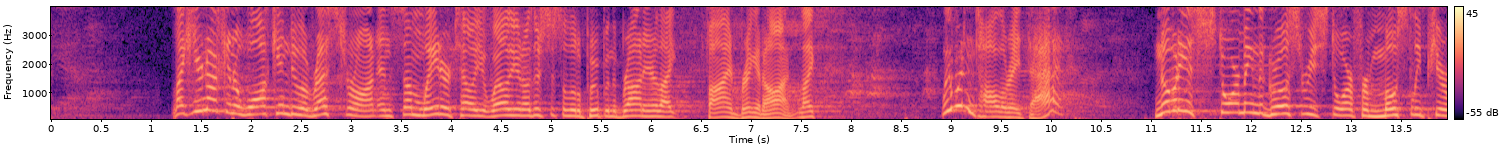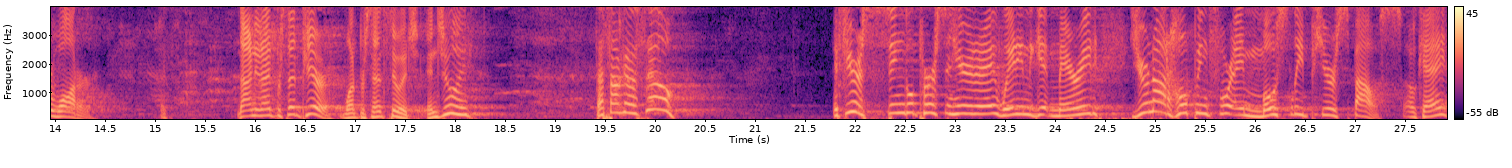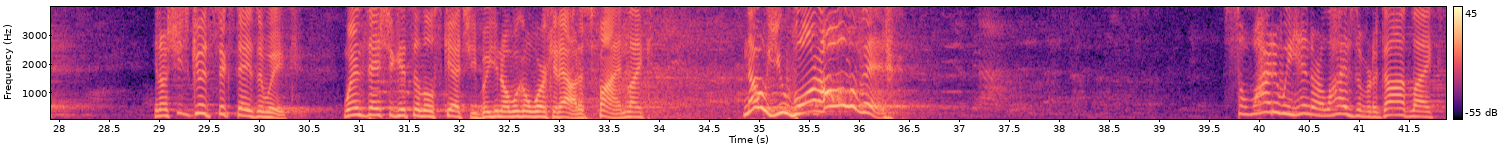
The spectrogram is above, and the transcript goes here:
Like, you're not gonna walk into a restaurant and some waiter tell you, well, you know, there's just a little poop in the brownie. You're like, fine, bring it on. Like, we wouldn't tolerate that. Nobody is storming the grocery store for mostly pure water. Like, 99% pure, 1% sewage. Enjoy. That's not gonna sell. If you're a single person here today waiting to get married, you're not hoping for a mostly pure spouse, okay? You know, she's good six days a week. Wednesday she gets a little sketchy, but you know, we're gonna work it out. It's fine. Like, no, you want all of it. So why do we hand our lives over to God like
